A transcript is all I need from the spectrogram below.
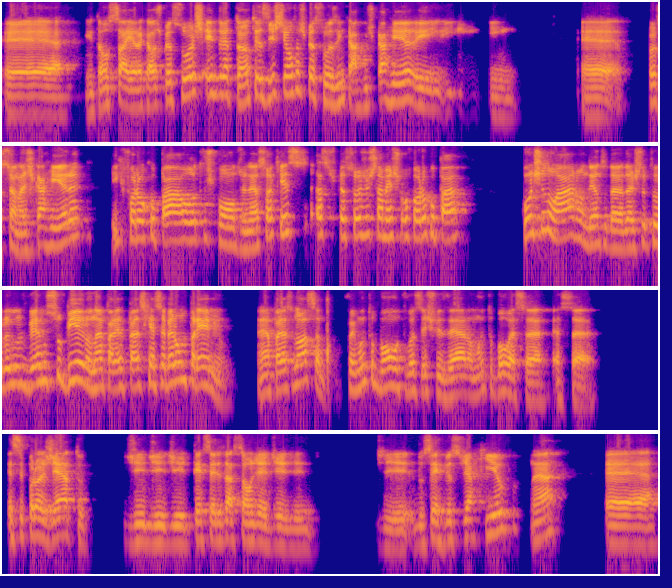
É, então, saíram aquelas pessoas. Entretanto, existem outras pessoas em cargos de carreira, em, em, é, profissionais de carreira, e que foram ocupar outros pontos, né? Só que essas pessoas justamente foram ocupar, continuaram dentro da, da estrutura do governo, subiram, né? Parece, parece, que receberam um prêmio, né? Parece, nossa, foi muito bom o que vocês fizeram, muito bom essa, essa, esse projeto de, de, de terceirização de, de, do serviço de arquivo, né? É,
